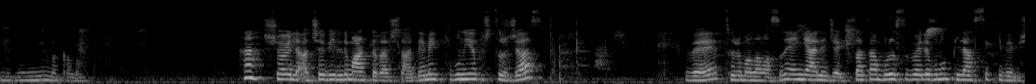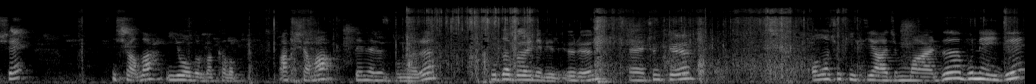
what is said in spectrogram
Bir deneyeyim bakalım. Heh, şöyle açabildim arkadaşlar. Demek ki bunu yapıştıracağız. Ve tırmalamasını engelleyecek. Zaten burası böyle bunun plastik gibi bir şey. İnşallah iyi olur bakalım. Akşama deneriz bunları. Bu da böyle bir ürün. E, çünkü ona çok ihtiyacım vardı. Bu neydi?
